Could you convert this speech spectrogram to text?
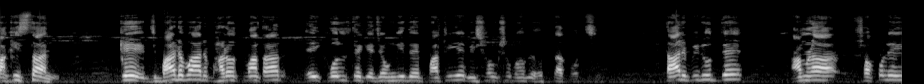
পাকিস্তানকে বারবার ভারত মাতার এই কোল থেকে জঙ্গিদের পাঠিয়ে নৃশংসভাবে হত্যা করছে। তার বিরুদ্ধে আমরা সকলেই,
